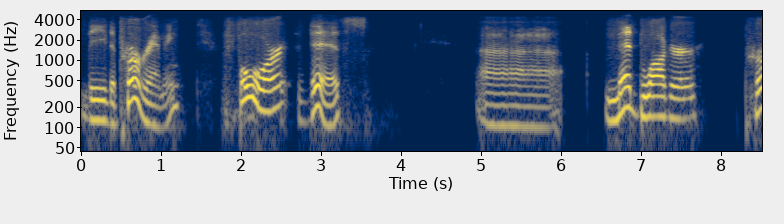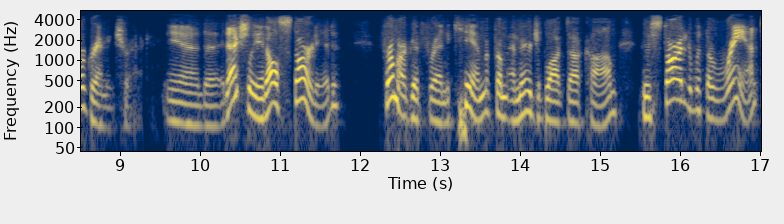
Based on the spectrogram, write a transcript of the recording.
the, the programming for this uh, MedBlogger programming track. And uh, it actually, it all started from our good friend Kim from emergeblog.com, who started with a rant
